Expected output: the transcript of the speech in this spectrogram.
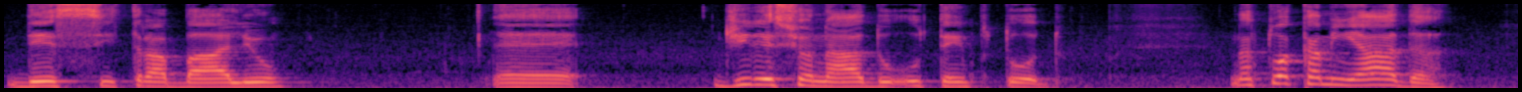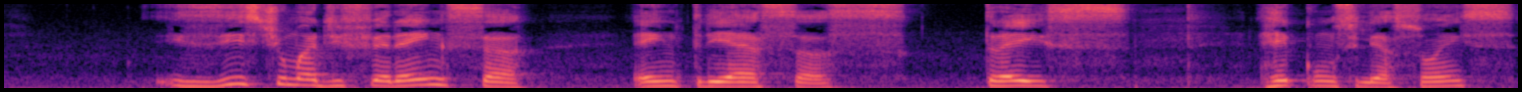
desse trabalho é, direcionado o tempo todo. Na tua caminhada, existe uma diferença entre essas três reconciliações?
